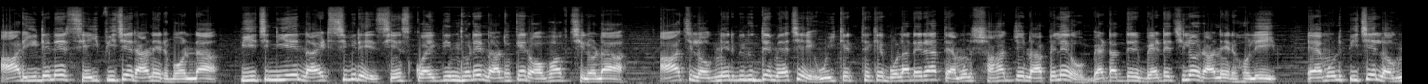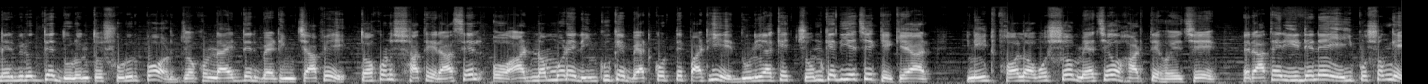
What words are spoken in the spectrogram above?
আর ইডেনের সেই পিচে রানের বন্যা। পিচ নিয়ে নাইট শিবিরে শেষ কয়েকদিন ধরে নাটকের অভাব ছিল না। আজ লগ্নের বিরুদ্ধে ম্যাচে উইকেট থেকে বোলারেরা তেমন সাহায্য না পেলেও ব্যাটারদের ব্যাটে ছিল রানের হলেই এমন পিচে লগ্নের বিরুদ্ধে দুরন্ত শুরুর পর যখন নাইটদের ব্যাটিং চাপে, তখন সাথে রাসেল ও আট নম্বরে রিঙ্কুকে ব্যাট করতে পাঠিয়ে দুনিয়াকে চমকে দিয়েছে কেকেআর। নিট ফল অবশ্য ম্যাচেও হারতে হয়েছে। রাতের ইডেনে এই প্রসঙ্গে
